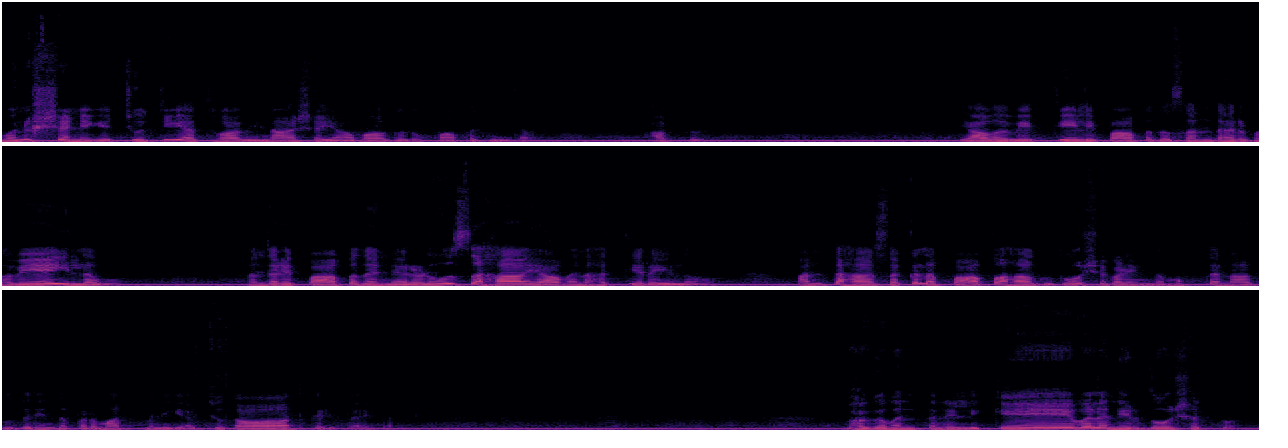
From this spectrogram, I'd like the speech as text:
ಮನುಷ್ಯನಿಗೆ ಚ್ಯುತಿ ಅಥವಾ ವಿನಾಶ ಯಾವಾಗಲೂ ಪಾಪದಿಂದ ಆಗ್ತದೆ. ಯಾವ ವ್ಯಕ್ತಿಯಲ್ಲಿ ಪಾಪದ ಸಂದರ್ಭವೇ ಇಲ್ಲವೋ, ಅಂದರೆ ಪಾಪದ ನೆರಳೂ ಸಹ ಯಾವನ ಹತ್ತಿರ ಇಲ್ಲವೋ, ಅಂತಹ ಸಕಲ ಪಾಪ ಹಾಗೂ ದೋಷಗಳಿಂದ ಮುಕ್ತನಾದುದರಿಂದ ಪರಮಾತ್ಮನಿಗೆ ಅಚ್ಯುತ ಅಂತ ಕರೀತಾ ಇದ್ದಾರೆ. ಭಗವಂತನಲ್ಲಿ ಕೇವಲ ನಿರ್ದೋಷತ್ವ.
